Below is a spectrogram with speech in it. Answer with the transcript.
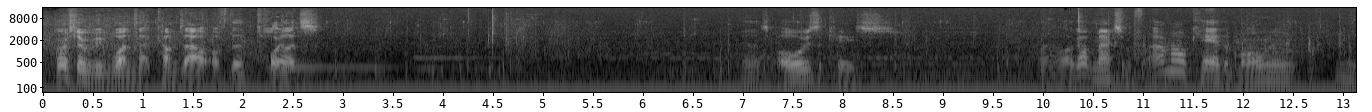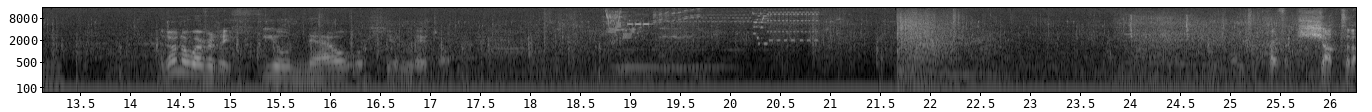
Of course there would be one that comes out of the toilets. Always the case. Alright, well I got maximum. I'm okay at the moment. Hmm. I don't know whether to heal now or heal later. That was a perfect shot to the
